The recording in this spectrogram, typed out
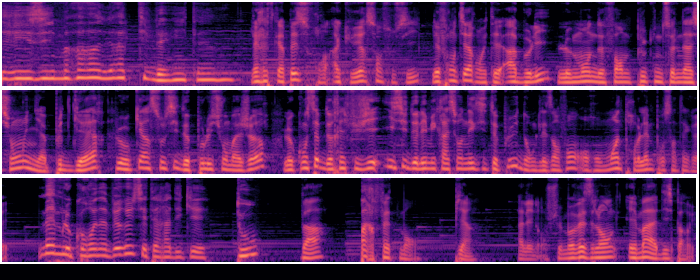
Easy mode activated. Les rescapés se feront accueillir sans souci, les frontières ont été abolies, le monde ne forme plus qu'une seule nation, il n'y a plus de guerre, plus aucun souci de pollution majeure, le concept de réfugiés issus de l'immigration n'existe plus donc les enfants auront moins de problèmes pour s'intégrer. Même le coronavirus est éradiqué. Tout va parfaitement bien. Allez non, je suis mauvaise langue, Emma a disparu.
